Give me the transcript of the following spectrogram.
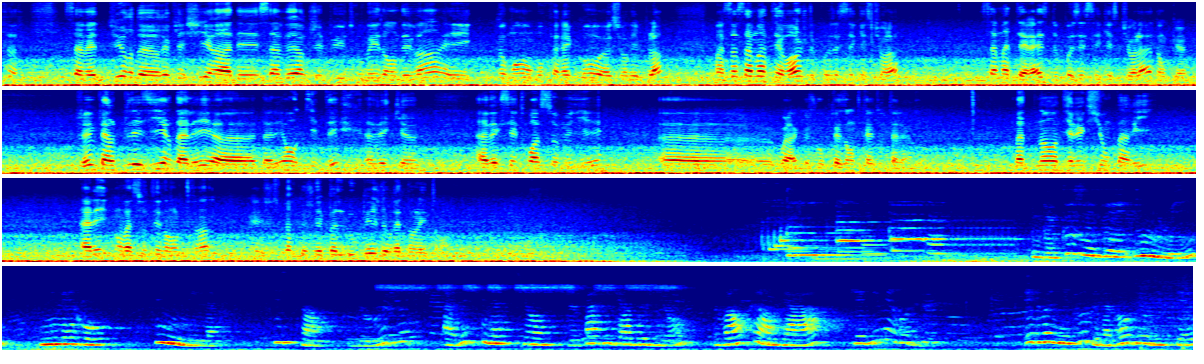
ça va être dur de réfléchir à des saveurs que j'ai pu trouver dans des vins et comment on va faire écho euh, sur des plats. ça, ça m'interroge de poser ces questions-là. Ça m'intéresse de poser ces questions-là. Donc, euh, je vais me faire le plaisir d'aller euh, enquêter avec, avec ces trois sommeliers voilà, que je vous présenterai tout à l'heure. Maintenant, direction Paris. Allez, on va sauter dans le train. Et j'espère que je ne vais pas le louper, je devrais être dans les temps. TGV Inouï, numéro 6612, à destination de Paris-Gare de Lyon, va entrer en gare, quai numéro 2. Éloignez-vous de la bordure du quai,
